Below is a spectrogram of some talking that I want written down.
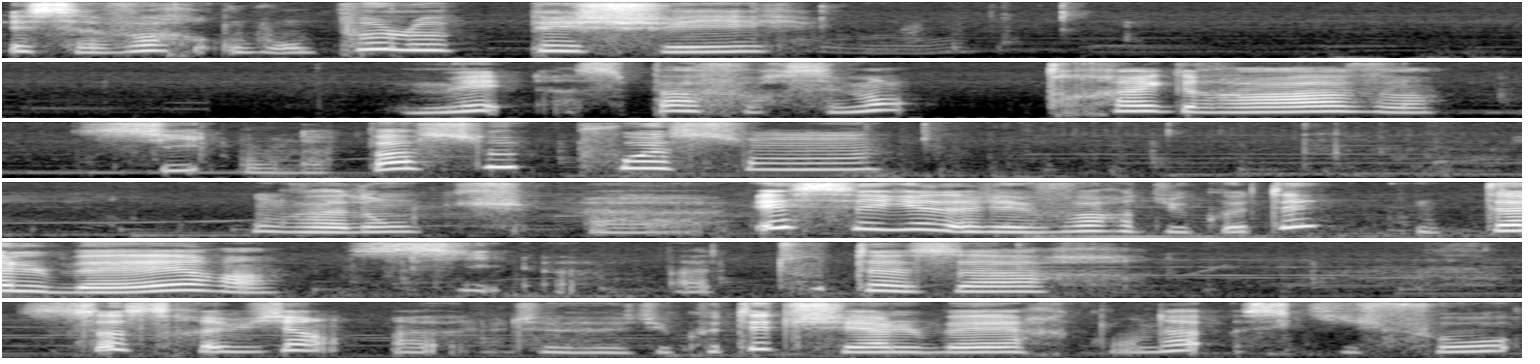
Et savoir où on peut le pêcher. Mais c'est pas forcément très grave si on n'a pas ce poisson. On va donc euh, essayer d'aller voir du côté d'Albert si euh, à tout hasard ça serait bien euh, du côté de chez Albert qu'on a ce qu'il faut.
